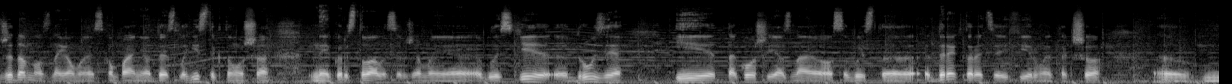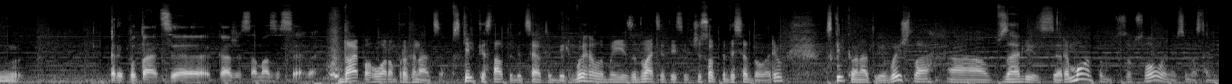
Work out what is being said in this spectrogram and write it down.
вже давно знайомий з компанією Test Logistic, тому що нею користувалися вже мої близькі е, друзі. І також я знаю особисто директора цієї фірми, так що е, репутація каже сама за себе. Давай поговоримо про фінанси. Скільки став тобі цей автомобіль? Виграли ми її за 20 тисяч 650 доларів. Скільки вона тобі вийшла? А, взагалі з ремонтом, з обслуговуванням, всім останнім.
